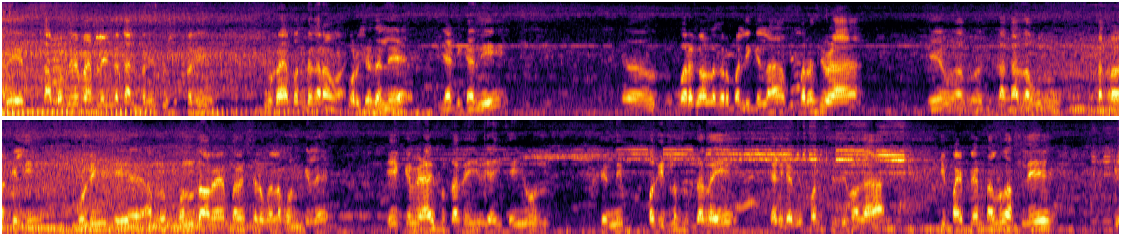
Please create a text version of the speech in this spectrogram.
आणि ताबडतोब पाईपलाईनचं काल्पनिक दूषित पाणी पुरवठा बंद करावा. वर्ष झाले या ठिकाणी वरगाव नगरपालिकेला बऱ्याच वेळा हे काका जाऊन तक्रार केली. कोणी हे आम्ही फोनद्वारे बरेचशे लोकांना फोन केले. एक वेळा सुद्धा ते इथे येऊन त्यांनी बघितलं सुद्धा नाही. या ठिकाणी परिस्थिती बघा की पाईपलाईन चालू असली की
